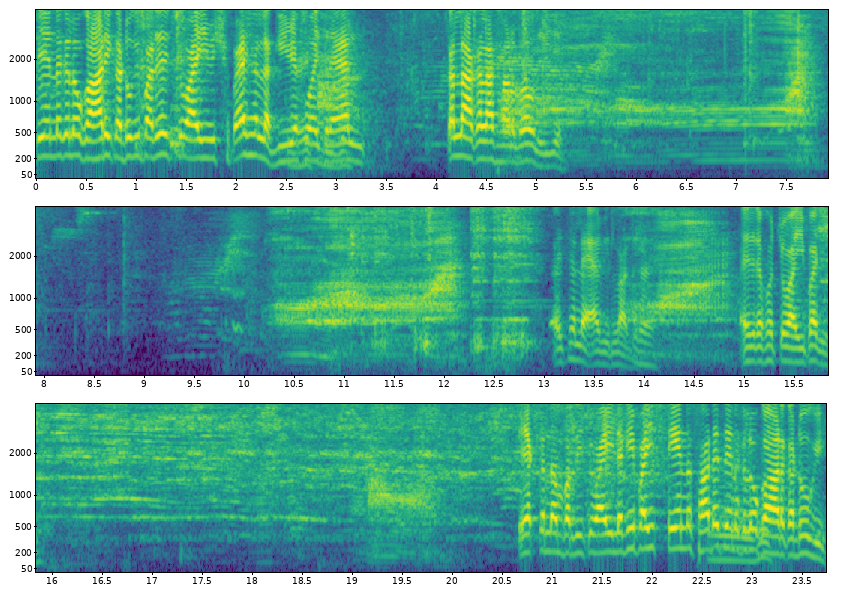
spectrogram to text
3 ਕਿਲੋ ਗਾੜ ਹੀ ਕੱਢੂਗੀ ਭਾਜੀ ਚਵਾਈ ਸਪੈਸ਼ਲ ਲੱਗੀ ਵੇਖੋ, ਇਧਰ ਐ ਕੱਲਾ ਕੱਲਾ ਥਣ ਬਣਾਉਂਦੀ ਜੇ ਇੱਥੇ ਲੈ ਵੀਰ ਲੱਗ। ਇਧਰ ਦੇਖੋ ਚਵਾਈ ਭਾਜੀ। ਇੱਕ ਨੰਬਰ ਦੀ ਚਵਾਈ ਲੱਗੀ ਭਾਈ 3 3.5 ਕਿਲੋ ਗਾੜ ਕੱਢੂਗੀ।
